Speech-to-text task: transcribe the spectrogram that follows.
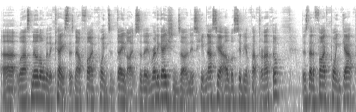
Uh, well, that's no longer the case. There's now five points of daylight. So the relegation zone is Gimnasia, Aldosivi, and Patronato. There's then a five point gap,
